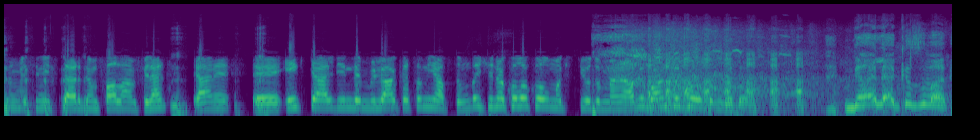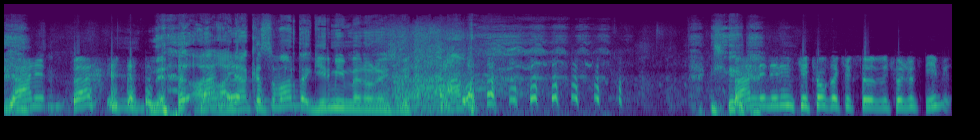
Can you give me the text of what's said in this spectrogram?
sürmesini isterdim falan filan. Yani e, ilk geldiğinde mülakatını yaptığımda jinekolog olmak istiyordum ben abi bankacı oldum dedi. Ne alakası var? Yani ben Ne, Ben de- alakası var da girmeyeyim ben oraya şimdi. Ama... ben de dedim ki çok açık sözlü çocuk deyip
